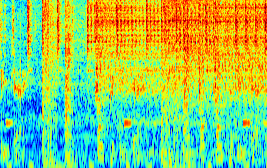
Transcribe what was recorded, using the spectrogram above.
Fuck the DJ. Fuck, the DJ. Fuck the DJ.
